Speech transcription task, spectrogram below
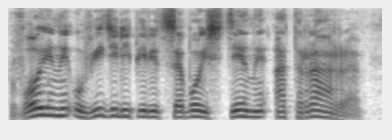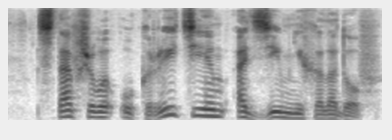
Воины увидели перед собой стены Атрара, ставшего укрытием от зимних холодов.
